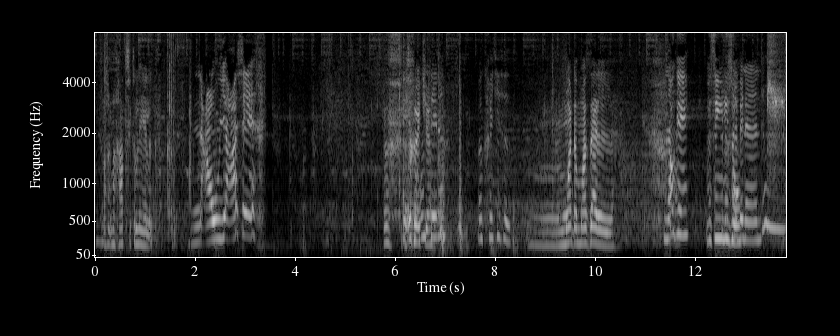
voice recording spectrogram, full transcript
Dat was ook nog hartstikke lelijk. Nou ja zeg. Uff, dat geurtje. omkleden. Welk geurtje is het? Mademoiselle. Nou, Oké, we zien jullie zo. binnen. Doei.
